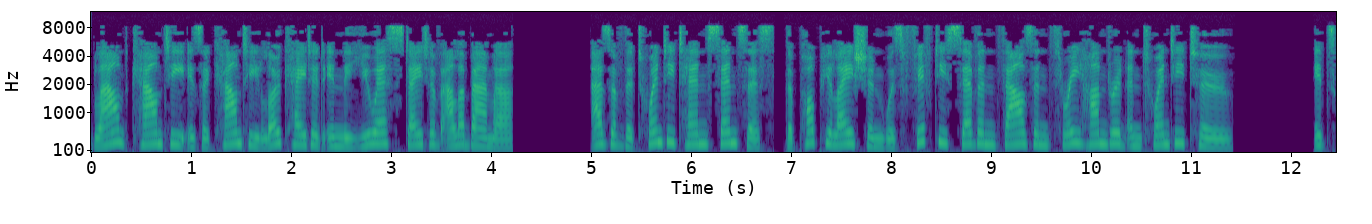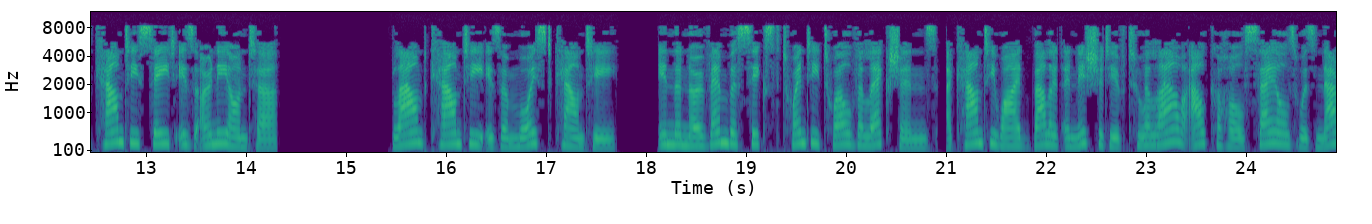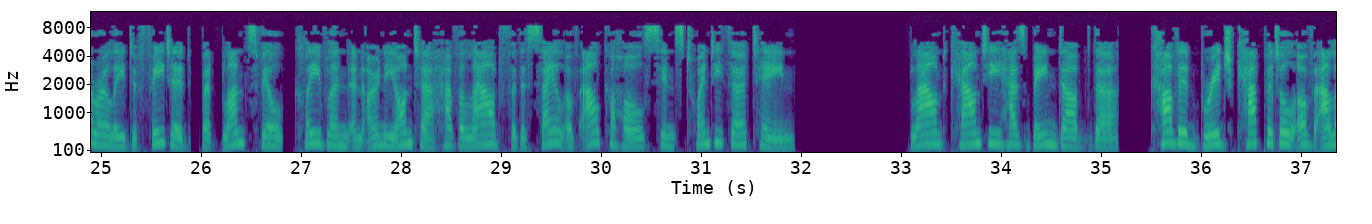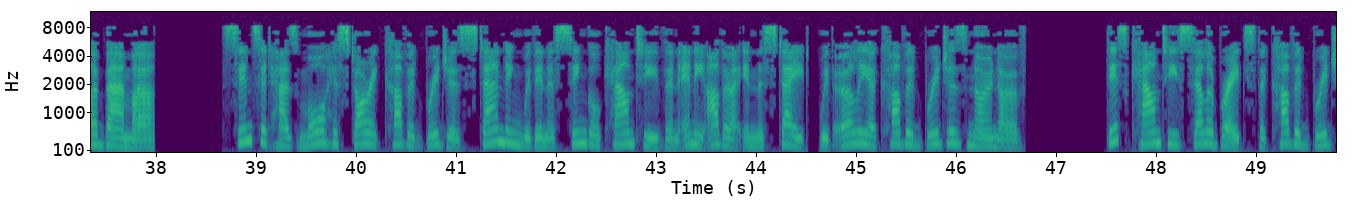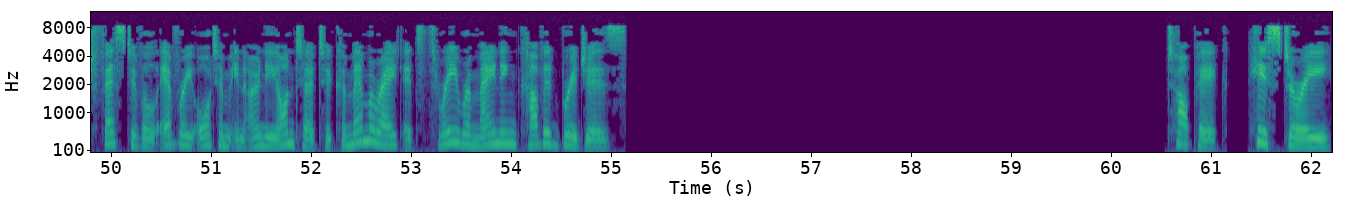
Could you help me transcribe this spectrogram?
Blount County is a county located in the U.S. state of Alabama. As of the 2010 census, the population was 57,322. Its county seat is Oneonta. Blount County is a moist county. In the November 6, 2012 elections, a countywide ballot initiative to allow alcohol sales was narrowly defeated, but Blountsville, Cleveland and Oneonta have allowed for the sale of alcohol since 2013. Blount County has been dubbed the "...covered bridge capital of Alabama." since it has more historic covered bridges standing within a single county than any other in the state, with earlier covered bridges known of this county celebrates the Covered Bridge Festival every autumn in Oneonta to commemorate its three remaining covered bridges. History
